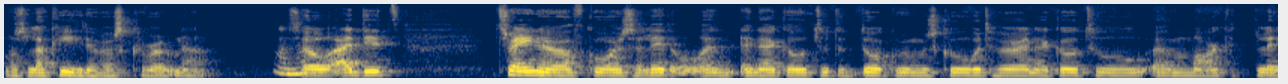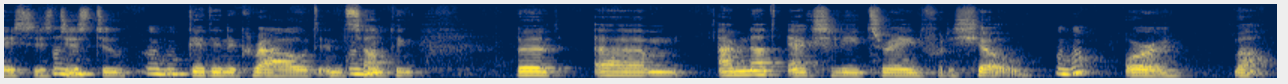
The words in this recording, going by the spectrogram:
was lucky there was Corona. Mm-hmm. So I did train her, of course, a little, and, and I go to the dog grooming school with her, and I go to um, marketplaces just to get in a crowd and something. But um, I'm not actually trained for the show, or well,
